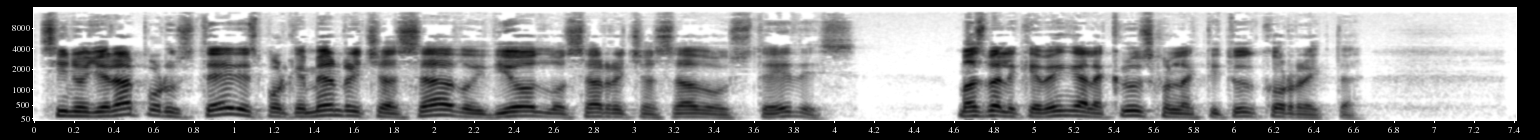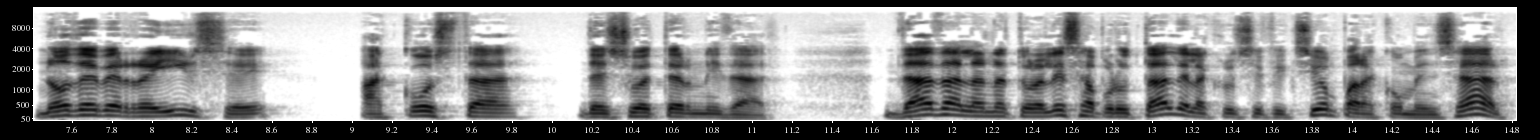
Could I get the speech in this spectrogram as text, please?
sino llorar por ustedes porque me han rechazado y Dios los ha rechazado a ustedes. Más vale que venga a la cruz con la actitud correcta. No debe reírse a costa de su eternidad. Dada la naturaleza brutal de la crucifixión para comenzar,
